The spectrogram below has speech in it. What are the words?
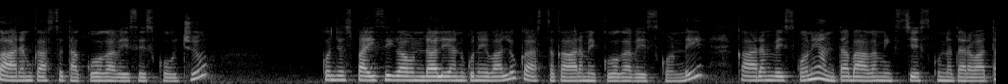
కారం కాస్త తక్కువగా వేసేసుకోవచ్చు. కొంచెం స్పైసీగా ఉండాలి అనుకునే వాళ్ళు కాస్త కారం ఎక్కువగా వేసుకోండి. కారం వేసుకొని అంతా బాగా మిక్స్ చేసుకున్న తర్వాత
